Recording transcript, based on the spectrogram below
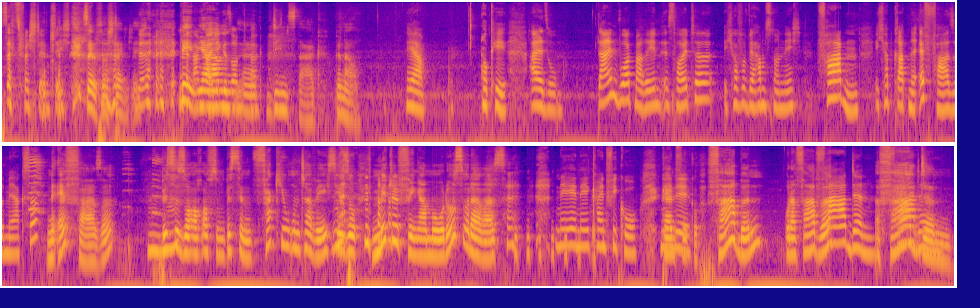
Selbstverständlich. Selbstverständlich. Nee, wir haben langweilige Sonntag. Äh, Dienstag, genau. Ja, okay. Also, dein Wort, Maren, ist heute, ich hoffe, wir haben es noch nicht, Faden. Ich habe gerade eine F-Phase, merkst du? Eine F-Phase. Mhm. Bist du so auch auf so ein bisschen Fuck you unterwegs? Hier so Mittelfinger-Modus oder was? Nee, nee, kein Fiko. Nee, Kein nee. Fico. Farben oder Farbe? Faden. Äh, Faden.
